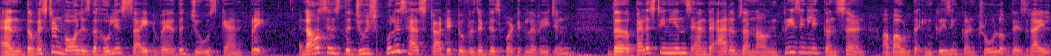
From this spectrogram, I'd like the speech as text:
and the western wall is the holiest site where the Jews can pray. And now since the Jewish police has started to visit this particular region, the Palestinians and the Arabs are now increasingly concerned about the increasing control of the Israel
